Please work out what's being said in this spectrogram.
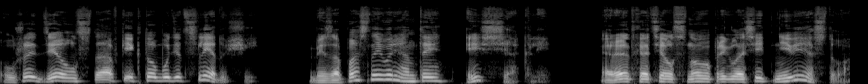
уже делал ставки, кто будет следующий. Безопасные варианты иссякли. Ред хотел снова пригласить невесту,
